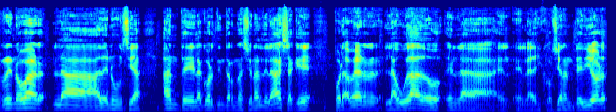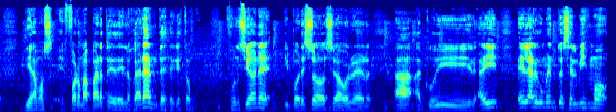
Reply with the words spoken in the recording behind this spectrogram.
renovar la denuncia ante la Corte Internacional de la Haya, que por haber laudado en la, en, la discusión anterior, digamos, eh, forma parte de los garantes de que esto funcione y por eso se va a volver a acudir ahí. El argumento es el mismo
